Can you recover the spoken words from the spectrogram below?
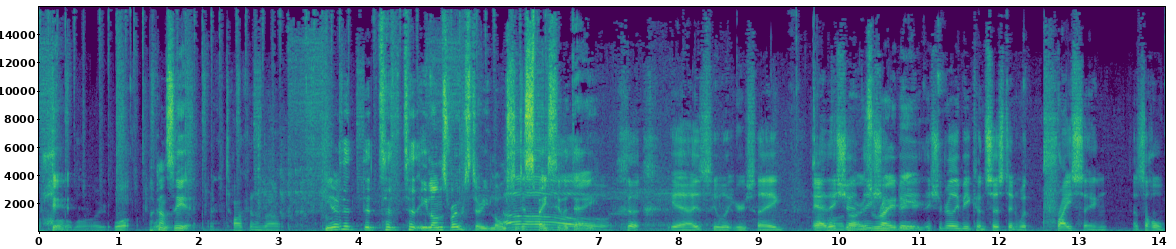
Okay. Oh, boy. What, I can't see it. what are you talking about? You know the, the t- t- Elon's roadster he launched into space the other day. Oh, yeah, I see what you're saying. Yeah, they Oh, should. no, They should, right be, they should really be consistent with pricing. That's the whole.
